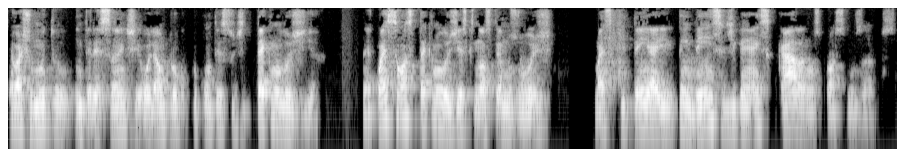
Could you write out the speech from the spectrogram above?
eu acho muito interessante olhar um pouco para o contexto de tecnologia. Né? Quais são as tecnologias que nós temos hoje, mas que têm aí tendência de ganhar escala nos próximos anos?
